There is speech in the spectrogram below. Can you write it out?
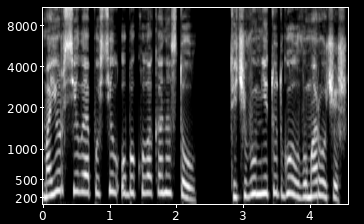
Майор силой опустил оба кулака на стол. «Ты чего мне тут голову морочишь?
